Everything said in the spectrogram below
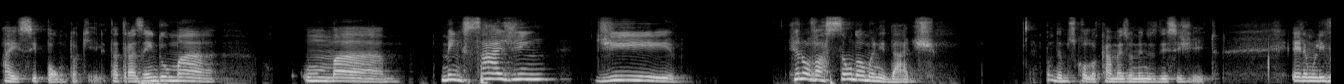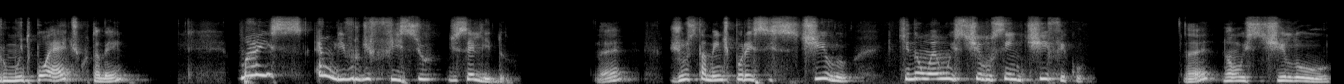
a esse ponto aqui. Ele está trazendo uma, uma mensagem de renovação da humanidade. Podemos colocar mais ou menos desse jeito. Ele é um livro muito poético também, mas é um livro difícil de ser lido, né? Justamente por esse estilo que não é um estilo científico, né? Não é um estilo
